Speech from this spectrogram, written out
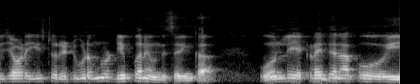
విజయవాడ ఈస్ట్ రెడ్డిగూడెంలో డీప్గానే ఉంది సార్ ఇంకా. ఓన్లీ ఎక్కడైతే నాకు ఈ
